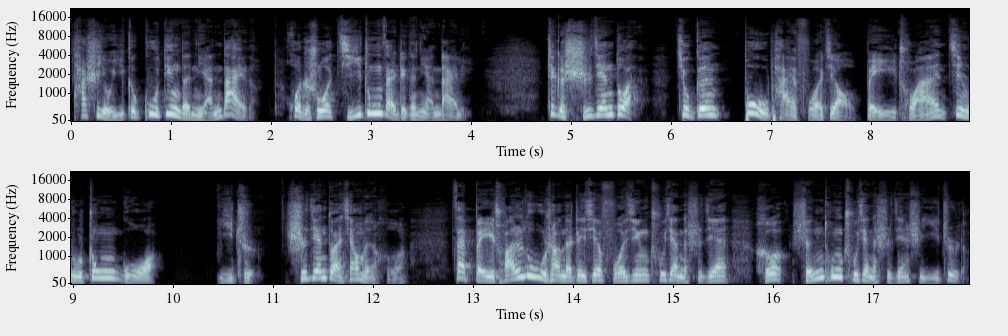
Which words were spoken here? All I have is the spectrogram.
它是有一个固定的年代的，或者说集中在这个年代里，这个时间段就跟。部派佛教北传进入中国一致，时间段相吻合。在北传路上的这些佛经出现的时间和神通出现的时间是一致的。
